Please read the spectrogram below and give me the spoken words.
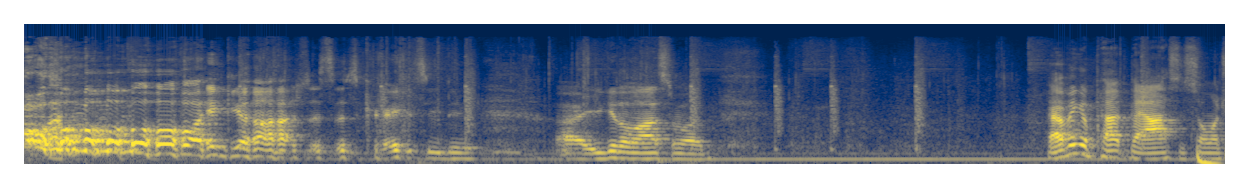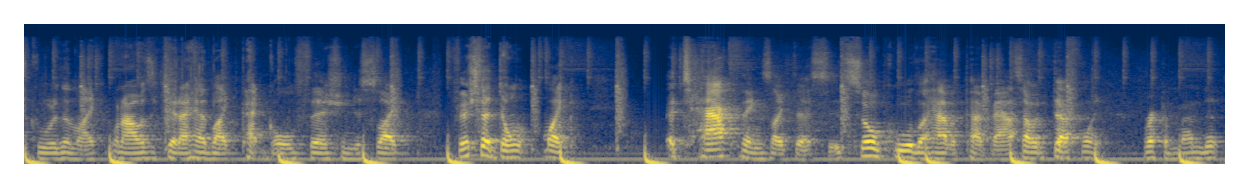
Oh my gosh, this is crazy, dude. All right, you get the last one. Having a pet bass is so much cooler than like when I was a kid. I had like pet goldfish and just like fish that don't like attack things like this. It's so cool to have a pet bass. I would definitely recommend it.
